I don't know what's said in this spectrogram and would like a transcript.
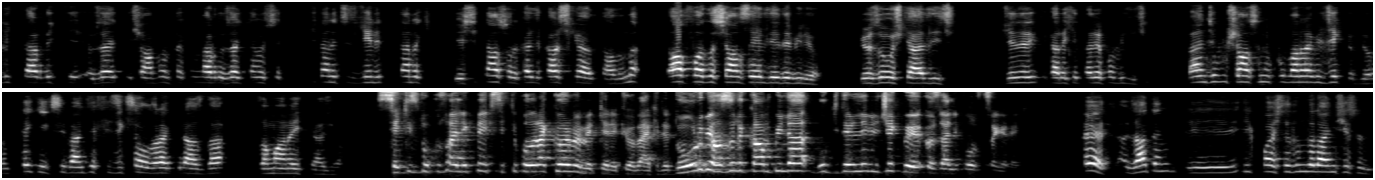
liglerdeki özellikle şampiyon takımlarda özellikle işte iki tane çizgi yenip bir tane rakip geçtikten sonra karşı kaldığında daha fazla şansı elde edebiliyor. Göze hoş geldiği için. Jeneriklik hareketler yapabildiği için. Bence bu şansını kullanabilecektir diyorum. Tek eksi bence fiziksel olarak biraz daha zamana ihtiyacı var. 8-9 aylık bir eksiklik olarak görmemek gerekiyor belki de. Doğru bir hazırlık kampıyla bu giderilebilecek bir özellik olsa gerek. Evet zaten e, ilk başladığımda da aynı şey söyledim.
